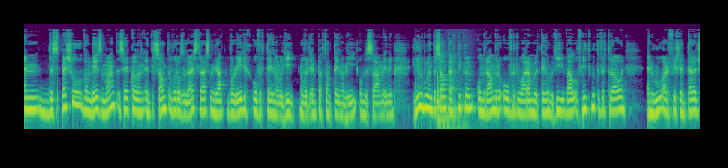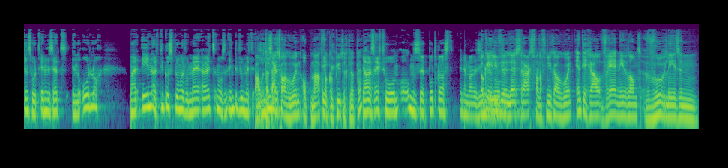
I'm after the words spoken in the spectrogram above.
En de special van deze maand is eigenlijk wel een interessante voor onze luisteraars, want die gaat volledig over technologie en over de impact van technologie op de samenleving. Een heleboel interessante artikelen, onder andere over waarom we technologie wel of niet moeten vertrouwen en hoe artificial intelligence wordt ingezet in de oorlog. Maar één artikel sprong er voor mij uit en dat was een interview met Wauw, dat is echt wel gewoon op maat van Computerclub, hè? Ja, dat is echt gewoon onze podcast in de magazine. Oké, lieve luisteraars, vanaf nu gaan we gewoon integraal Vrij Nederland voorlezen.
